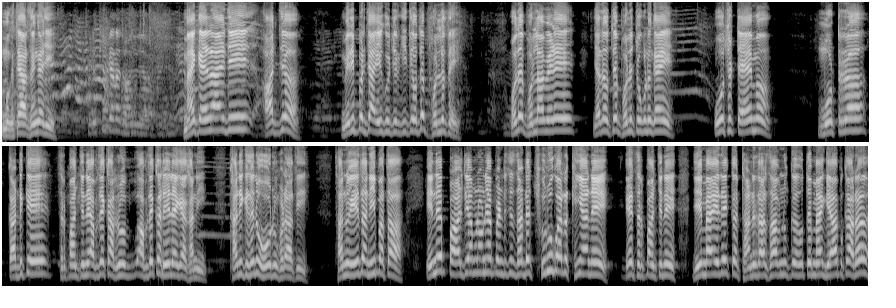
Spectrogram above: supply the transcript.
ਮੁਖਤਿਆਰ ਸਿੰਘ ਹੈ ਜੀ। ਕੀ ਕਹਿਣਾ ਚਾਹੁੰਦੇ ਮੈਂ ਕਹਿਣਾ ਹੈ ਜੀ ਅੱਜ ਮੇਰੀ ਭਰਜਾਈ ਗੁਜ਼ਰ ਗਈ ਤੇ ਉਹਦੇ ਫੁੱਲ ਤੇ। ਉਹਦੇ ਫੁੱਲਾਂ ਵੇਲੇ ਜਦ ਉੱਥੇ ਫੁੱਲ ਚੁਗਣ ਗਏ ਉਸ ਟਾਈਮ ਮੋਟਰ ਕੱਢ ਕੇ ਸਰਪੰਚ ਨੇ ਆਪਦੇ ਘਰ ਨੂੰ, ਆਪਦੇ ਘਰੇ ਲੈ ਗਿਆ ਖਾਨੀ ਖਾਨੀ ਕਿਸੇ ਨੂੰ ਹੋਰ ਨੂੰ ਫੜਾਤੀ। ਸਾਨੂੰ ਇਹ ਤਾਂ ਨਹੀਂ ਪਤਾ। ਇਹਨੇ ਪਾਰਟੀਆਂ ਬਣਾਉਣੀਆਂ ਪਿੰਡ 'ਚ ਸਾਡੇ ਸ਼ੁਰੂ ਕਰ ਰੱਖੀਆਂ ਨੇ ਇਹ ਸਰਪੰਚ ਨੇ। ਜੇ ਮੈਂ ਇਹਦੇ ਘ- ਥਾਣੇਦਾਰ ਸਾਹਿਬ ਨੂੰ ਕ- ਮੈਂ ਗਿਆ ਘਰ,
